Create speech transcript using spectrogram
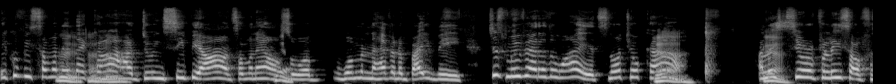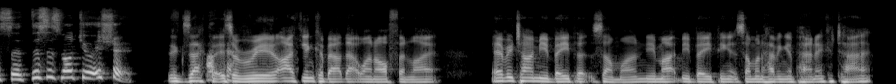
There could be someone no, in that car know. doing CPR on someone else yeah. or a woman having a baby. Just move out of the way. It's not your car. Yeah. Unless yeah. you're a police officer, this is not your issue. Exactly. Okay. It's a real, I think about that one often. Like, every time you beep at someone, you might be beeping at someone having a panic attack.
